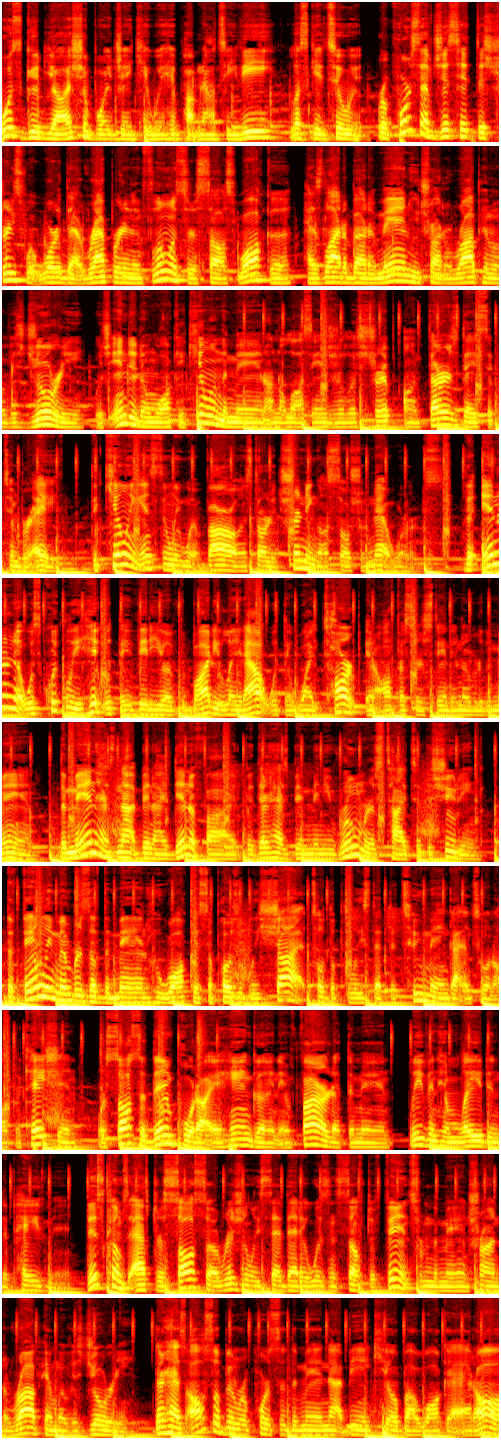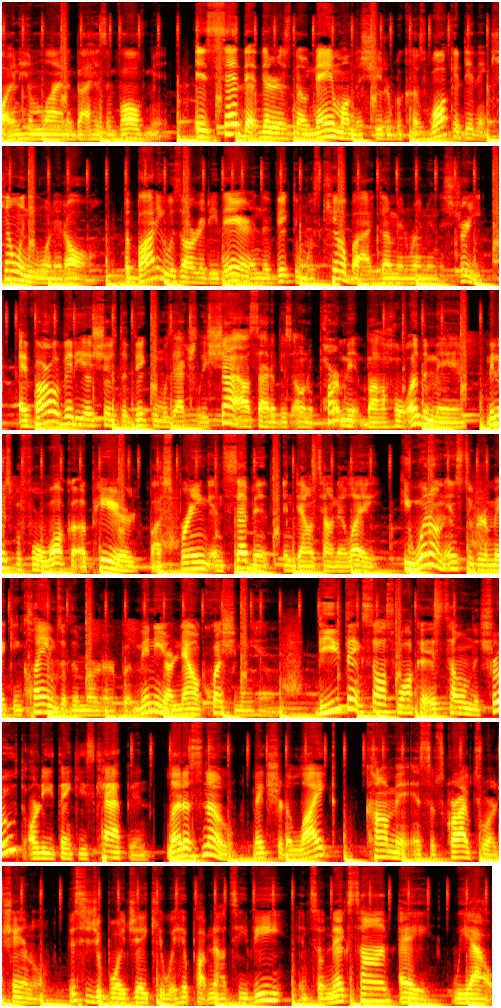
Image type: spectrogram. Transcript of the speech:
What's good, y'all? It's your boy JK with Hip Hop Now TV. Let's get to it. Reports have just hit the streets with word that rapper and influencer Sauce Walka has lied about a man who tried to rob him of his jewelry, which ended in Walka killing the man on the Los Angeles Strip on Thursday, September 8th. The killing instantly went viral and started trending on social networks. The internet was quickly hit with a video of the body laid out with a white tarp and officers standing over the man. The man has not been identified, but there has been many rumors tied to the shooting. The family members of the man who Walka supposedly shot told the police that the two men got into an altercation, where Salsa then pulled out a handgun and fired at the man, leaving him laid in the pavement. This comes after Salsa originally said that it was in self-defense from the man trying to rob him of his jewelry. There has also been reports of the man not being killed by Walka at all and him lying about his involvement. It's said that there is no name on the shooter because Walka didn't kill anyone at all. The body was already there and the victim was killed by a gunman running the street. A viral video shows the victim was actually shot outside of his own apartment by a whole other man minutes before Walka appeared by Spring and 7th in downtown LA. He went on Instagram making claims of the murder, but many are now questioning him. Do you think Sauce Walka is telling the truth or do you think he's capping? Let us know. Make sure to like, comment, and subscribe to our channel. This is your boy J Kid with Hip Hop Now TV. Until next time, hey, we out.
